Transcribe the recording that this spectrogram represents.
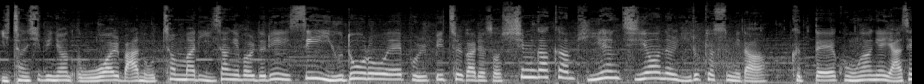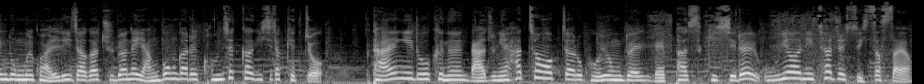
2012년 5월 15,000마리 이상의 벌들이 C 유도로의 불빛을 가려서 심각한 비행 지연을 일으켰습니다. 그때 공항의 야생동물 관리자가 주변의 양봉가를 검색하기 시작했죠. 다행히도 그는 나중에 하청업자로 고용될 레파스키 씨를 우연히 찾을 수 있었어요.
